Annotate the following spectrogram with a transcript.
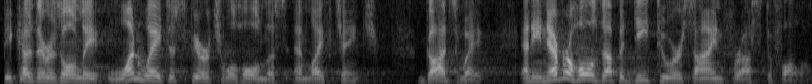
Because there is only one way to spiritual wholeness and life change God's way. And He never holds up a detour sign for us to follow.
